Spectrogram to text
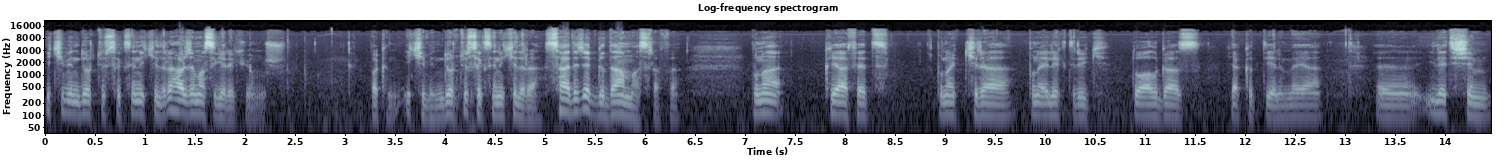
2482 lira harcaması gerekiyormuş. Bakın 2482 lira sadece gıda masrafı. Buna kıyafet, buna kira, buna elektrik, doğalgaz, yakıt diyelim veya e, iletişim,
